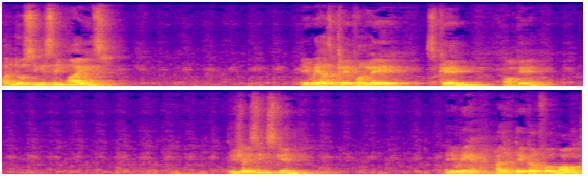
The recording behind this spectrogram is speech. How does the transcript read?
Harjot Singh is saying eyes. Anybody has a claim for leg, skin? Okay. Trisha is saying skin. Anybody has a taker for mouth,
